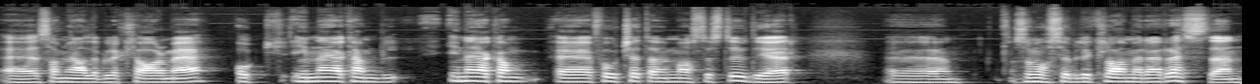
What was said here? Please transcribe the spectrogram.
eh, som jag aldrig blev klar med. Och innan jag kan, innan jag kan eh, fortsätta med masterstudier eh, så måste jag bli klar med den resten.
